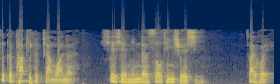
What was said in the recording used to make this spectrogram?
这个 topic 讲完了，谢谢您的收听学习，再会。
